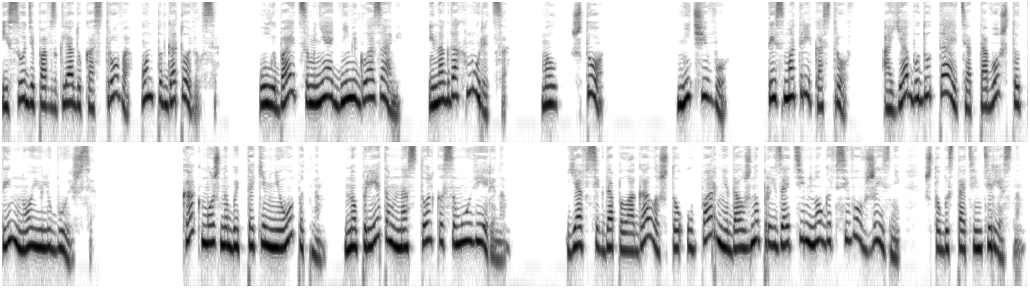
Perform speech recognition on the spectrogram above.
И, судя по взгляду Кострова, он подготовился. Улыбается мне одними глазами, иногда хмурится. Мол, что? Ничего. Ты смотри, Костров, а я буду таять от того, что ты мною любуешься. Как можно быть таким неопытным, но при этом настолько самоуверенным? Я всегда полагала, что у парня должно произойти много всего в жизни, чтобы стать интересным.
